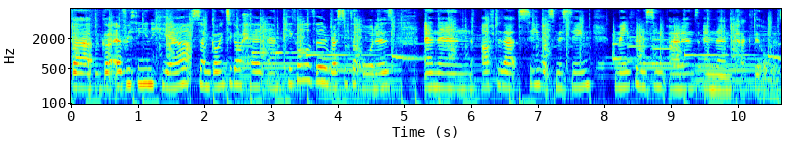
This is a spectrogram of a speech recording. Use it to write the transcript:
but we've got everything in here so I'm going to go ahead and pick all of the rest of the orders and then after that see what's missing, make the missing items and then pack the orders.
